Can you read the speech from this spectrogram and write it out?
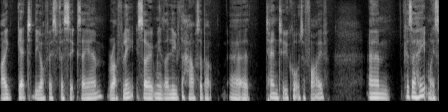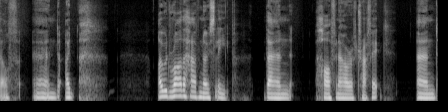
I get to the office for 6 a.m. roughly. So it means I leave the house about uh, 10 to quarter to five. Um, because I hate myself and I, I would rather have no sleep than half an hour of traffic and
